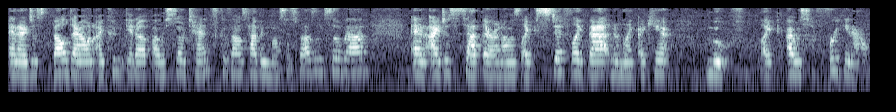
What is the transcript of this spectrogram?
And I just fell down. I couldn't get up. I was so tense because I was having muscle spasms so bad. And I just sat there and I was like stiff like that. And I'm like, I can't move. Like I was freaking out.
